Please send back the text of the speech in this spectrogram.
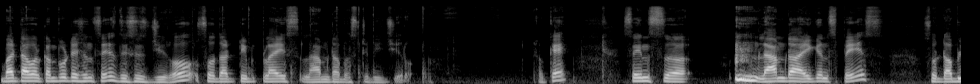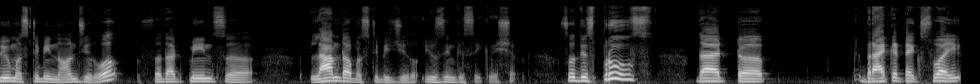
but our computation says this is 0. So, that implies lambda must be 0. Okay. Since uh, lambda eigenspace, so W must be non-zero. So, that means uh, lambda must be 0 using this equation. So, this proves that uh, bracket x y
